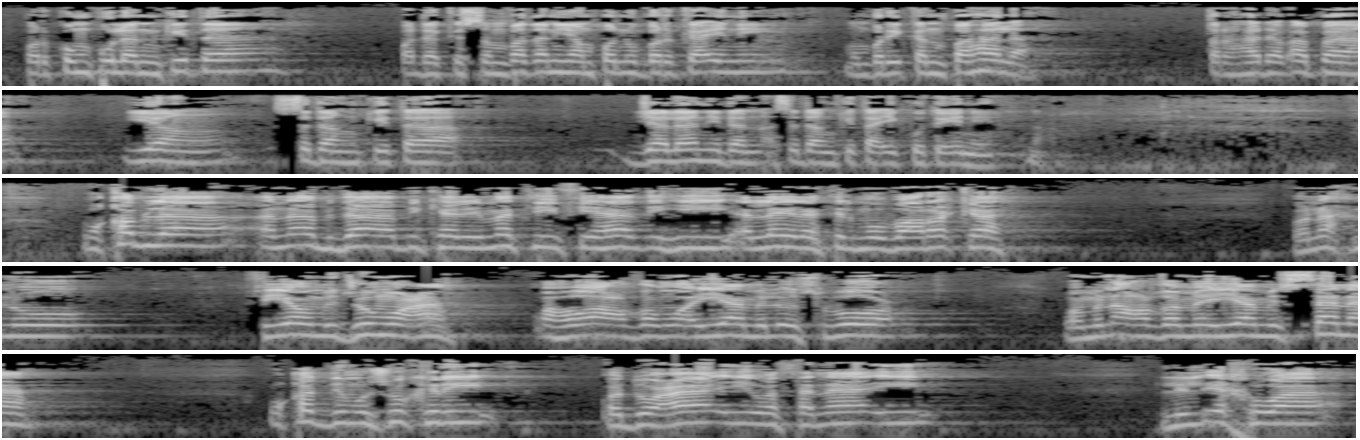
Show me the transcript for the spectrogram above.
perkumpulan kita pada kesempatan yang penuh berkah ini memberikan pahala terhadap apa yang sedang kita jalani dan sedang kita ikuti ini. Nah. وقبل أن أبدأ بكلمتي في هذه الليلة المباركة ونحن في يوم جمعة وهو أعظم أيام الأسبوع ومن أعظم أيام السنة أقدم شكري ودعائي وثنائي للإخوة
